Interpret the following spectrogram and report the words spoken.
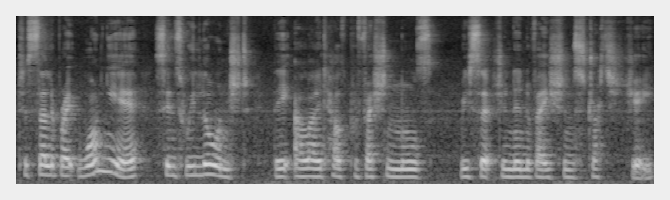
to celebrate one year since we launched the Allied Health Professionals Research and Innovation Strategy.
